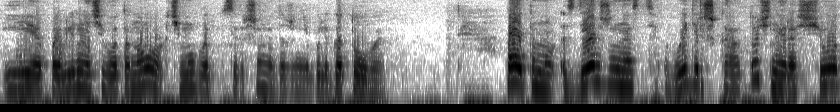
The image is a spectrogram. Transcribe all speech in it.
и появление чего-то нового, к чему вы совершенно даже не были готовы. Поэтому сдержанность, выдержка, точный расчет,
